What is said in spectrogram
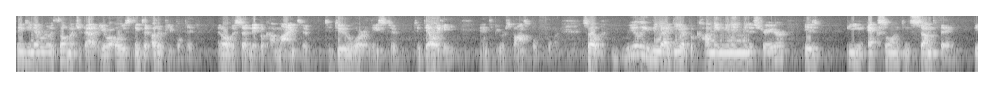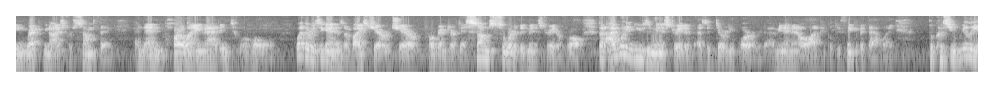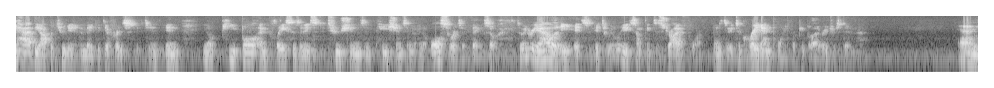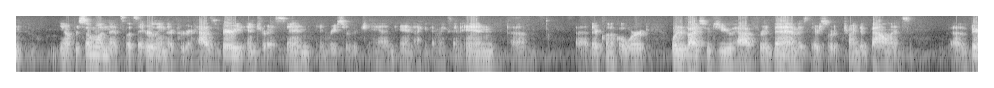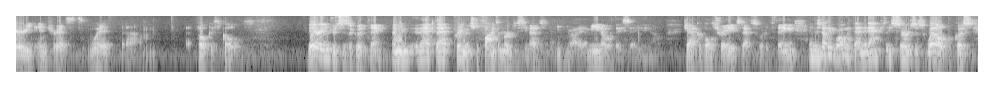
things you never really thought much about. You were always things that other people did. And all of a sudden they become mine to, to do or at least to, to delegate and to be responsible for. So, really, the idea of becoming an administrator is being excellent in something, being recognized for something, and then parlaying that into a role. Whether it's again as a vice chair or chair or program director, as some sort of administrative role. But I wouldn't use administrative as a dirty word. I mean, I know a lot of people do think of it that way because you really have the opportunity to make a difference in, in you know people and places and institutions and patients and, and, all sorts of things. So, so in reality, it's it's really something to strive for, and it's, it's a great endpoint for people that are interested in that. And you know, for someone that's let's say early in their career and has varied interests in in research and in academics and in um, uh, their clinical work, what advice would you have for them as they're sort of trying to balance uh, varied interests with um, focused goals? Varied interest is a good thing. I mean, that, that pretty much defines emergency medicine, mm-hmm. right? I mean, you know what they say, you know, jack of all trades, that sort of thing. And, and there's nothing wrong with that. And it actually serves us well because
